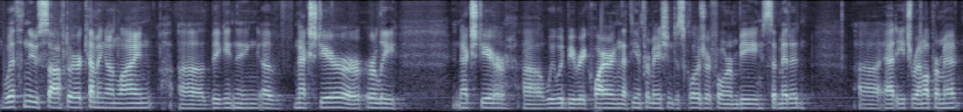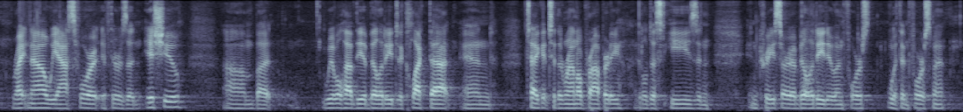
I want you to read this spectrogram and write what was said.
With new software coming online uh, beginning of next year or early next year, uh, we would be requiring that the information disclosure form be submitted uh, at each rental permit. Right now, we ask for it if there's an issue, um, but we will have the ability to collect that and tag it to the rental property. It'll just ease and increase our ability to enforce, with enforcement.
